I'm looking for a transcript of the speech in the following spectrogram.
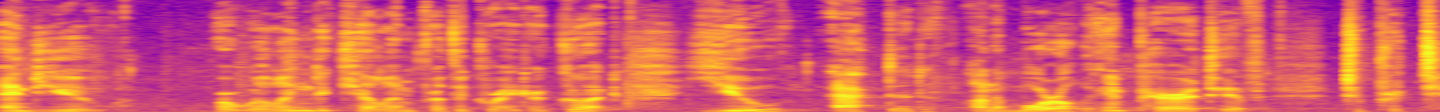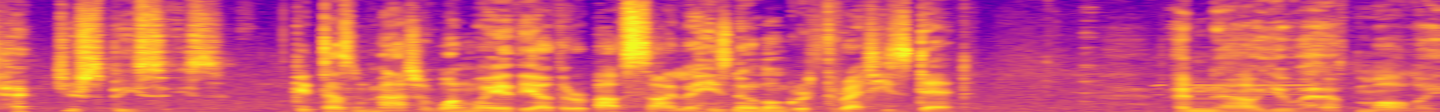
And you were willing to kill him for the greater good. You acted on a moral imperative to protect your species. It doesn't matter one way or the other about Sylar. He's no longer a threat. He's dead. And now you have Molly.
